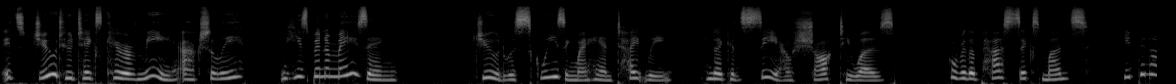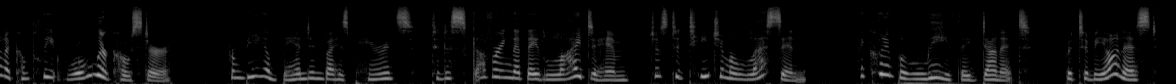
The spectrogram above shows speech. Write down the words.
it's Jude who takes care of me, actually. He's been amazing. Jude was squeezing my hand tightly, and I could see how shocked he was. Over the past six months, he'd been on a complete roller coaster. From being abandoned by his parents to discovering that they'd lied to him just to teach him a lesson. I couldn't believe they'd done it. But to be honest,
